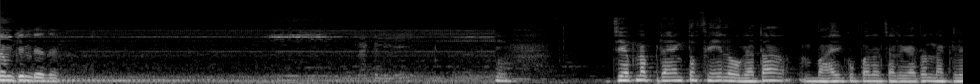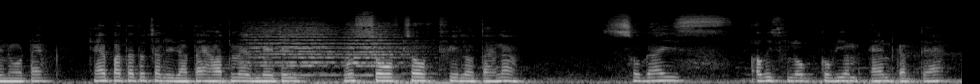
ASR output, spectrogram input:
नमकीन दे दे। जी, अपना प्रैंक तो फेल हो गया था। भाई को पता चल गया था, नकली नोट है। खैर, पता तो चल ही जाता है, हाथ में लेते ही। वो सॉफ्ट सॉफ्ट फील होता है ना। सो गाइस अब इस व्लॉग को भी हम एंड करते हैं।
